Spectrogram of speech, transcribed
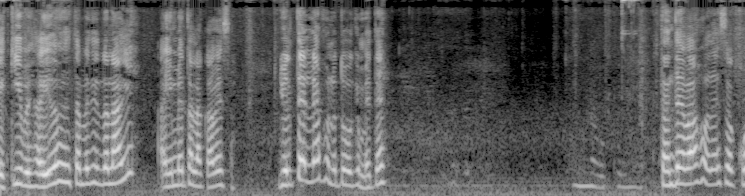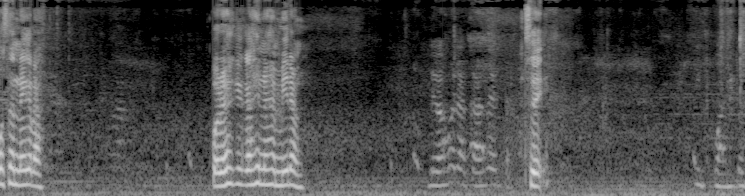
De aquí, ¿ves? Ahí donde está metiendo nadie. Ahí meta la cabeza. Yo el teléfono tuve que meter. Están debajo de esas cosas negras. Por eso es que casi no se miran. Debajo de la carreta. Sí, ¿Y cuántos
